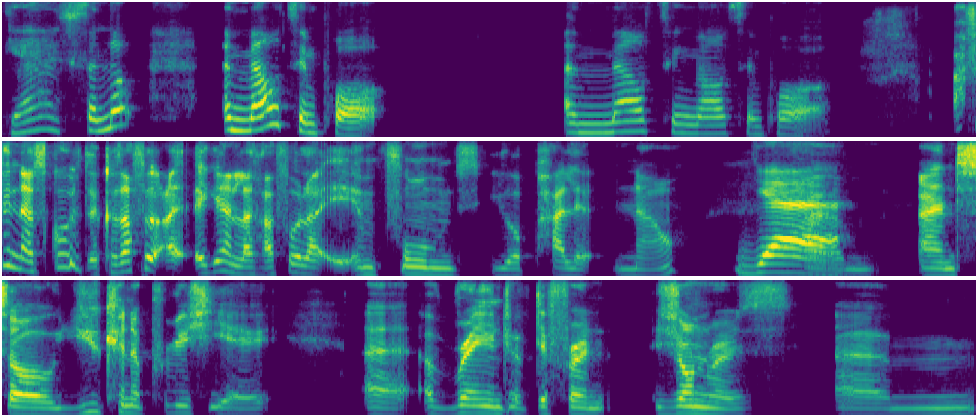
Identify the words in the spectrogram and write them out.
Yeah, it's just a lot, a melting pot, a melting, melting pot. I think that's good because I feel again like I feel like it informs your palette now. Yeah, um, and so you can appreciate uh, a range of different genres um,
